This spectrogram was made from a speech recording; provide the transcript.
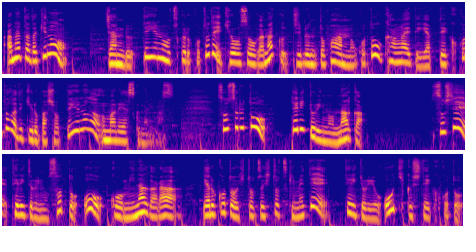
あなただけのジャンルっていうのを作ることで競争がなく自分とファンのことを考えてやっていくことができる場所っていうのが生まれやすくなります。そうするとテリトリーの中そしてテリトリーの外をこう見ながらやることを一つ一つ決めてテリトリーを大きくしていくことっ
